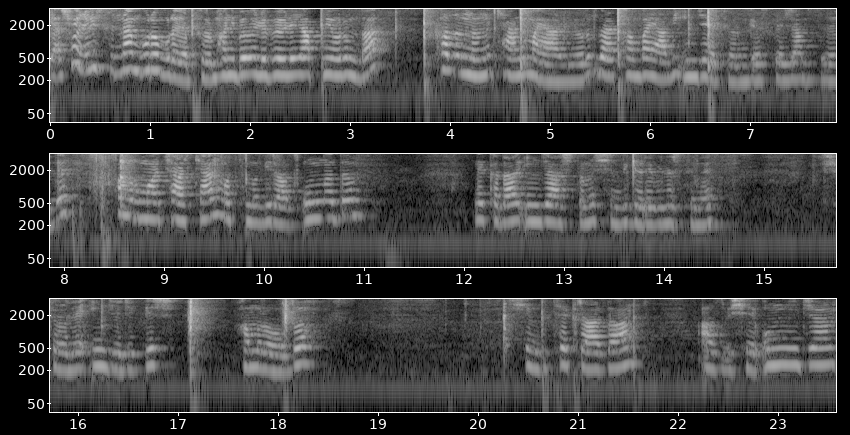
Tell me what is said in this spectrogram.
Ya şöyle üstünden bura bura yapıyorum. Hani böyle böyle yapmıyorum da kalınlığını kendim ayarlıyorum. Zaten bayağı bir ince yapıyorum. Göstereceğim size de. Hamurumu açarken matımı biraz unladım. Ne kadar ince açtığımı şimdi görebilirsiniz. Şöyle incecik bir hamur oldu. Şimdi tekrardan az bir şey unlayacağım.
